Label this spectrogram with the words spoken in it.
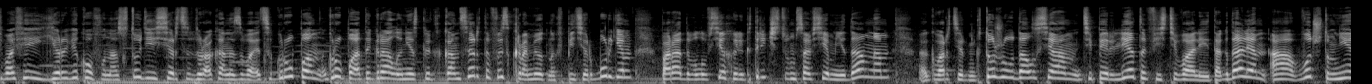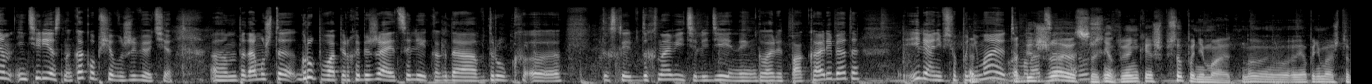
Тимофей Яровиков у нас в студии. «Сердце дурака» называется группа. Группа отыграла несколько концертов искрометных в Петербурге. Порадовала всех электричеством совсем недавно. Э, квартирник тоже удался. Теперь лето, фестивали и так далее. А вот что мне интересно, как вообще вы живете? Эм, потому что группа, во-первых, обижается ли, когда вдруг, э, так сказать, вдохновитель идейный говорит, пока, ребята, или они все понимают? Обижаются. Молодцы, Нет, они, конечно, все понимают. Но я понимаю, что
